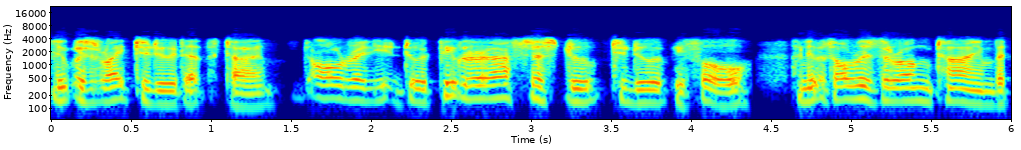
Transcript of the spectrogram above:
it was right to do it at the time. Already to do it. People had asked us to, to do it before, and it was always the wrong time. But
